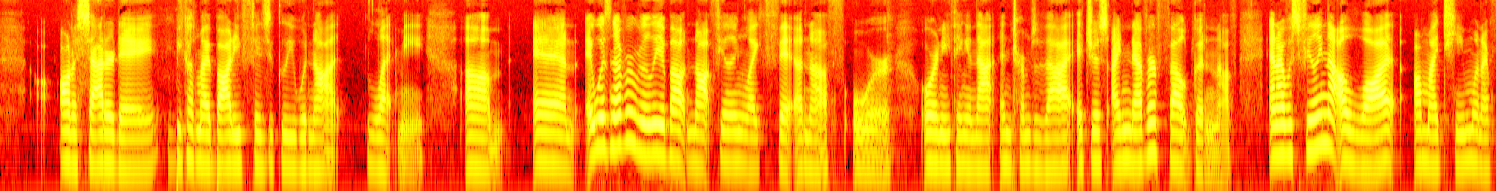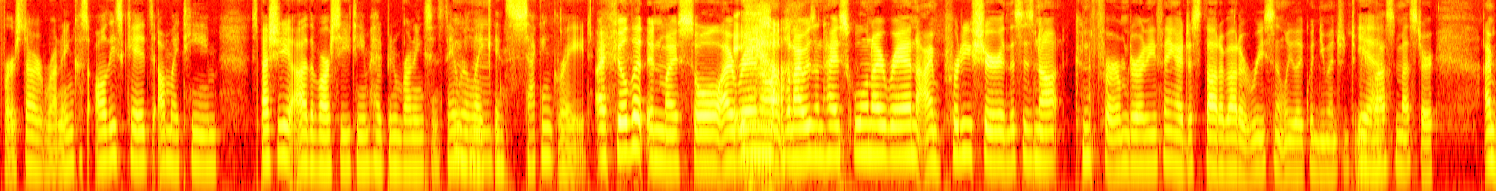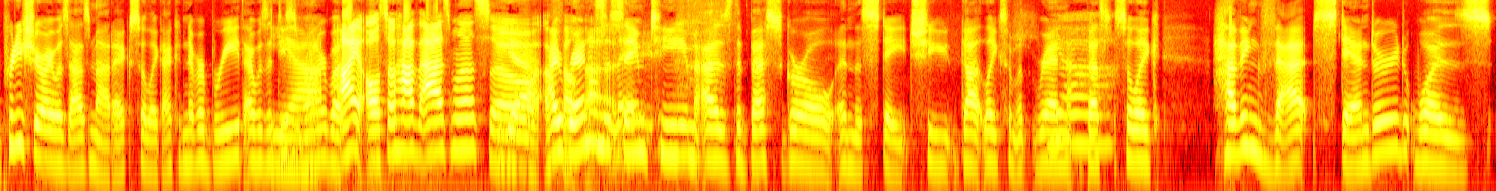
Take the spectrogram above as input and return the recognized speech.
on a Saturday because my body physically would not let me. Um, and it was never really about not feeling like fit enough or or anything in that in terms of that it just i never felt good enough and i was feeling that a lot on my team when i first started running because all these kids on my team especially uh, the varsity team had been running since they were like in second grade I feel that in my soul. I ran Yeah. on, when I was in high school and I ran. I'm pretty sure, and this is not confirmed or anything. I just thought about it recently, like when you mentioned to me Yeah. last semester. I'm pretty sure I was asthmatic, so like I could never breathe. I was a decent runner, but i also have asthma so yeah, i, I, felt ran on the same team as the best girl in the state. She got like some ran Yeah. best. So like having that standard was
